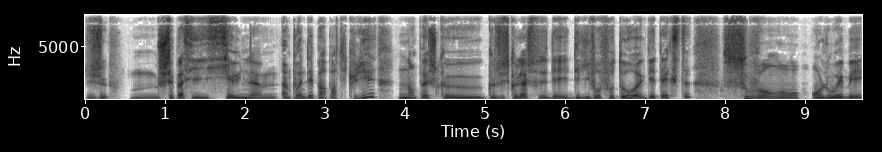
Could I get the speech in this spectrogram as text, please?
Je je sais pas s'il y a une, un point de départ particulier. N'empêche que, que jusque-là, je faisais des, des, livres photos avec des textes. Souvent, on, louait mes,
